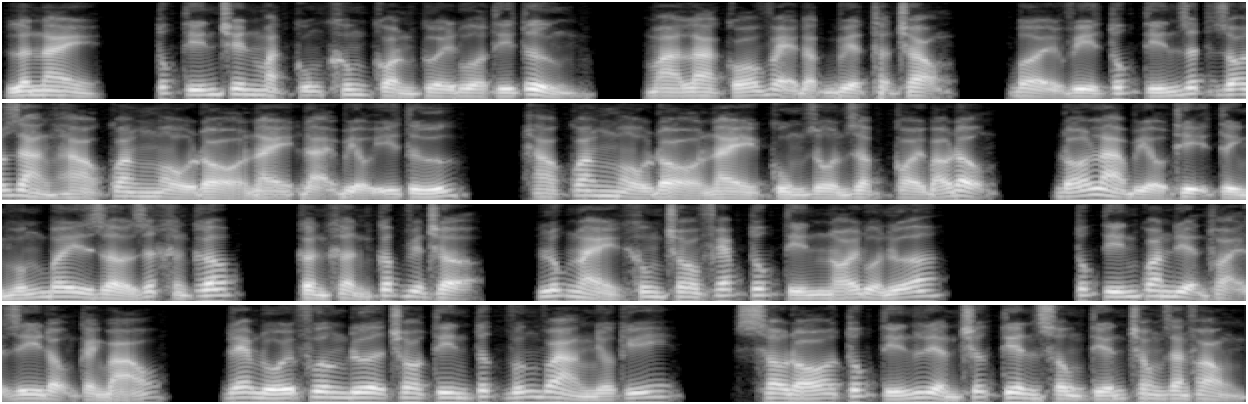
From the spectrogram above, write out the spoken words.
Lần này, túc tín trên mặt cũng không còn cười đùa tí tưởng, mà là có vẻ đặc biệt thận trọng, bởi vì túc tín rất rõ ràng hào quang màu đỏ này đại biểu ý tứ hào quang màu đỏ này cùng dồn dập còi báo động, đó là biểu thị tình huống bây giờ rất khẩn cấp, cần khẩn cấp viện trợ, lúc này không cho phép túc tín nói đùa nữa. Túc tín quan điện thoại di động cảnh báo, đem đối phương đưa cho tin tức vững vàng nhớ kỹ, sau đó túc tín liền trước tiên xông tiến trong gian phòng,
